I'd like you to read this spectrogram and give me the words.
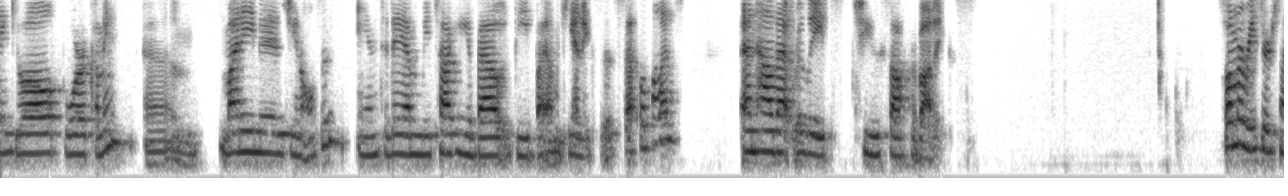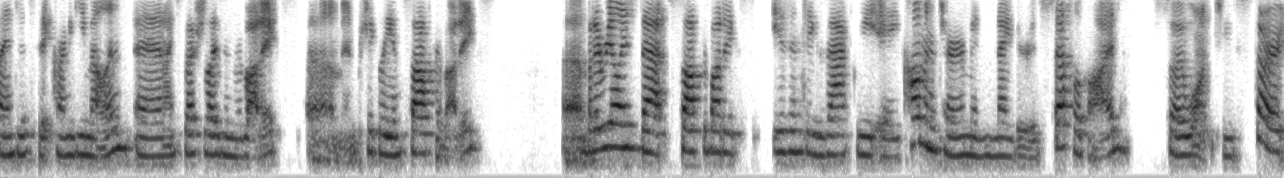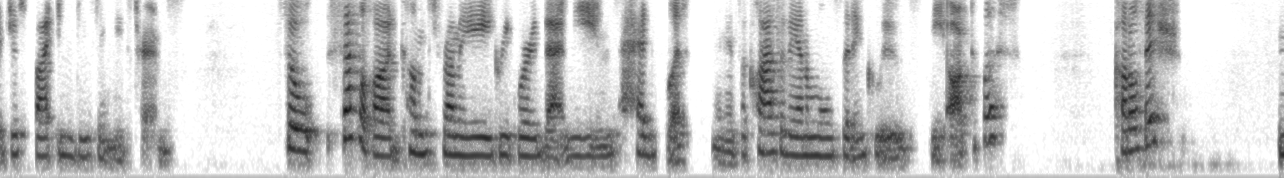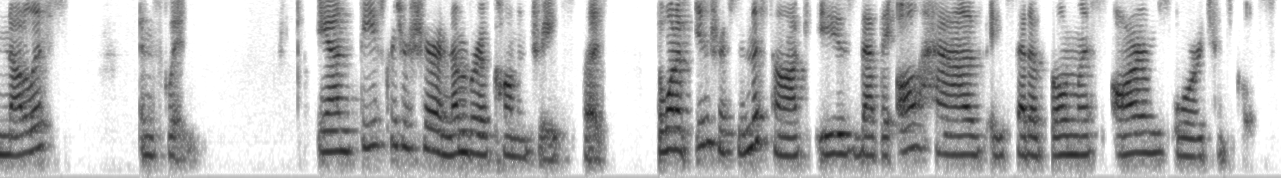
thank you all for coming. Um, my name is Gina Olson, and today I'm going to be talking about the biomechanics of cephalopods and how that relates to soft robotics. So I'm a research scientist at Carnegie Mellon, and I specialize in robotics, um, and particularly in soft robotics. Uh, but I realized that soft robotics isn't exactly a common term, and neither is cephalopod. So I want to start just by introducing these terms. So cephalopod comes from a Greek word that means head foot, and it's a class of animals that includes the octopus, cuttlefish, nautilus, and squid. And these creatures share a number of common traits, but the one of interest in this talk is that they all have a set of boneless arms or tentacles.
